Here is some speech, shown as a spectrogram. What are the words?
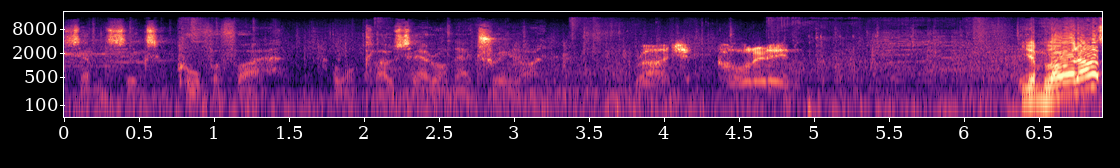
7-6, call for fire. I want close air on that tree line. Raj, calling it in. You can blow it up?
